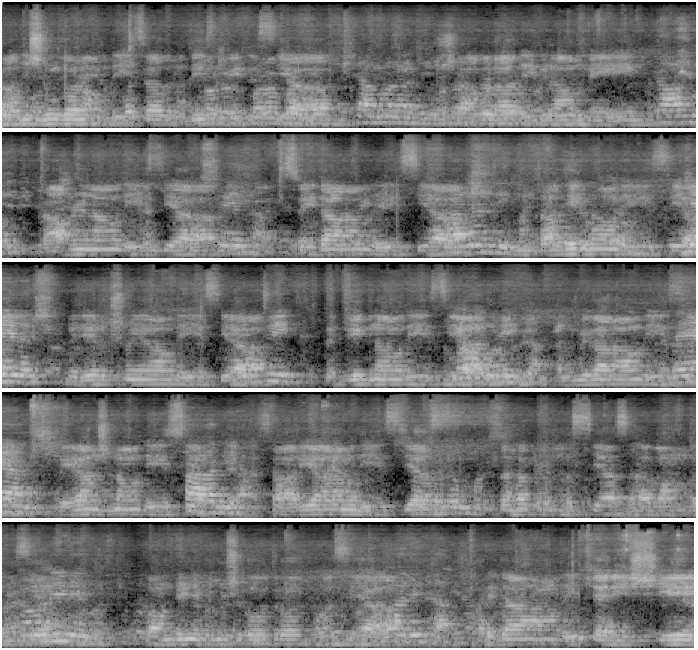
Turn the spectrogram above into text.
राजशृङ्गाणां देस्य हृदयस्वेदस्य श्यामलादेवीनां मे रावणनां देस्य स्वेदानां देस्य राधिर्नां देस्य विजयलक्ष्मीनां देस्य ऋद्विग्नां देस्य अन्विकानां देस्य। श्रेयांशनामदेस्यार्यारामदेस्या सह कुटुम्बस्य सह बान्धवस्य कौण्डिन्यपुंशगोत्रोद्भवस्य हरितानामदेशरिष्ये ॐ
